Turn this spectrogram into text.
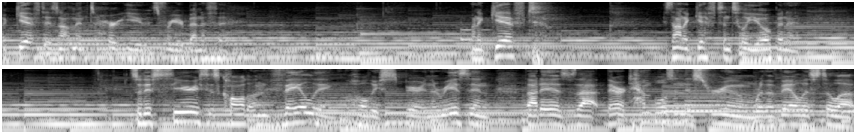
A gift is not meant to hurt you, it's for your benefit. When a gift is not a gift until you open it. So this series is called Unveiling the Holy Spirit. And the reason that is, is that there are temples in this room where the veil is still up.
